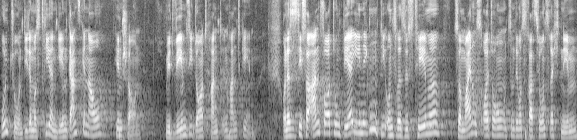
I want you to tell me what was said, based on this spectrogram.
kundtun, die demonstrieren gehen, ganz genau hinschauen, mit wem sie dort Hand in Hand gehen. Und das ist die Verantwortung derjenigen, die unsere Systeme zur Meinungsäußerung und zum Demonstrationsrecht nehmen,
